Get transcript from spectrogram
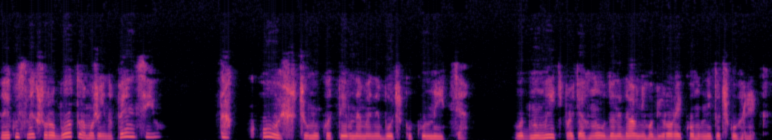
на якусь легшу роботу, а може, й на пенсію. Так ось чому котив на мене бочку куниця. В одну мить протягнув до недавнього бюро райкому ниточку грек.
